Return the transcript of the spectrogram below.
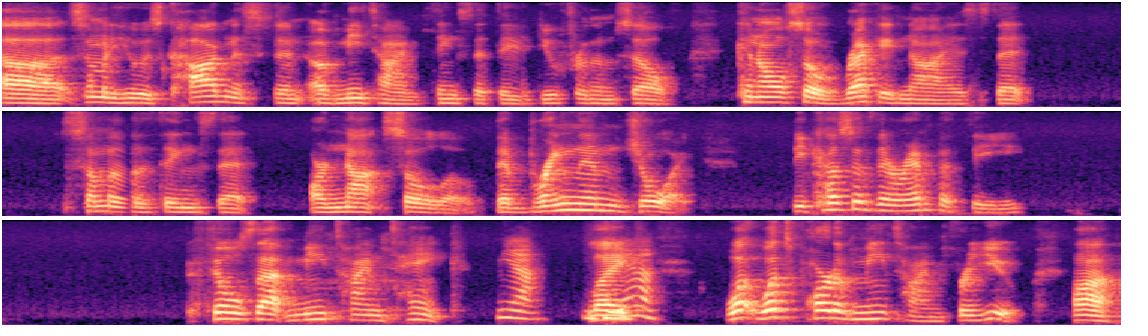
uh somebody who is cognizant of me time, things that they do for themselves, can also recognize that some of the things that are not solo that bring them joy because of their empathy fills that me time tank. Yeah. like yeah. what what's part of me time for you? Uh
